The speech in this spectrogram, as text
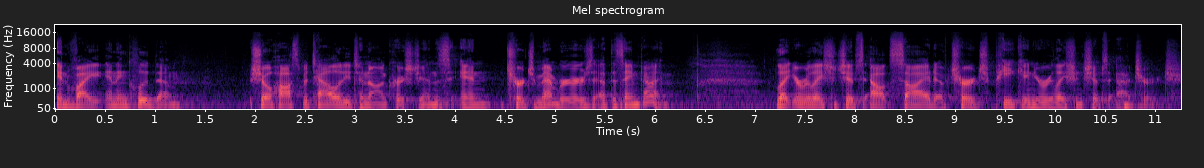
Invite and include them. Show hospitality to non Christians and church members at the same time. Let your relationships outside of church peak in your relationships at church.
